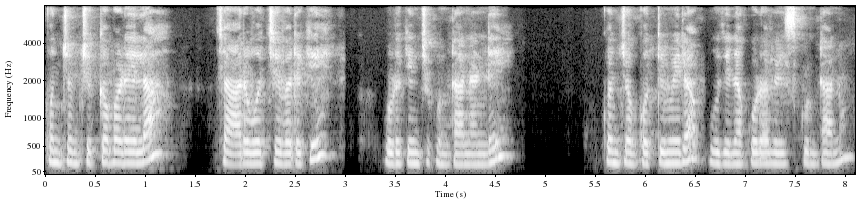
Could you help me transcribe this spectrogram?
కొంచెం చిక్కబడేలా చారు వచ్చే వరకు ఉడికించుకుంటానండి. కొంచెం కొత్తిమీర పుదీనా కూడా వేసుకుంటాను.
